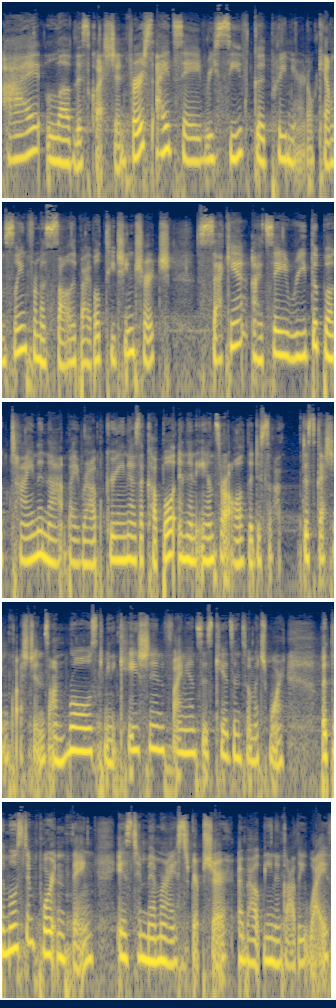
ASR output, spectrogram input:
I love this question. First, I'd say receive good premarital counseling from a solid Bible teaching church. Second, I'd say read the book Tying the Knot by Rob Green as a couple and then answer all the dis- discussion questions on roles, communication, finances, kids, and so much more. But the most important thing is to memorize scripture about being a godly wife.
